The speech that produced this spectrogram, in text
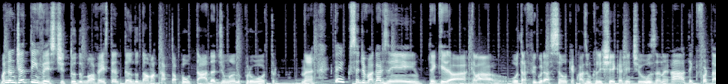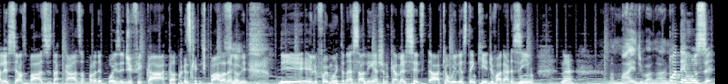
mas não adianta investir tudo de uma vez tentando dar uma catapultada de um ano para o outro. Né? Tem que ser devagarzinho, tem que aquela outra figuração que é quase um clichê que a gente usa, né? Ah, tem que fortalecer as bases da casa para depois edificar, aquela coisa que a gente fala, né, Sim. Gabi? E ele foi muito nessa linha achando que a Mercedes, que a Williams tem que ir devagarzinho, né? Mas mais devagar, né? Podemos ir.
